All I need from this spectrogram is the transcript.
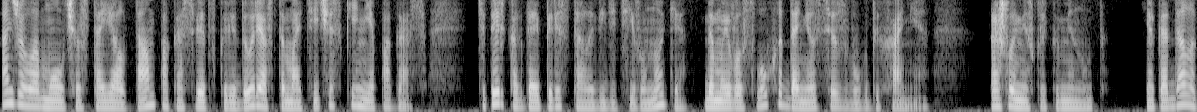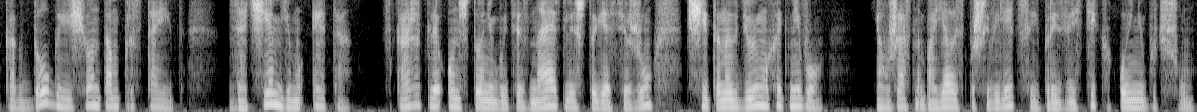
Анжела молча стоял там, пока свет в коридоре автоматически не погас. Теперь, когда я перестала видеть его ноги, до моего слуха донесся звук дыхания. Прошло несколько минут. Я гадала, как долго еще он там простоит. Зачем ему это? Скажет ли он что-нибудь и знает ли, что я сижу в считанных дюймах от него? Я ужасно боялась пошевелиться и произвести какой-нибудь шум.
